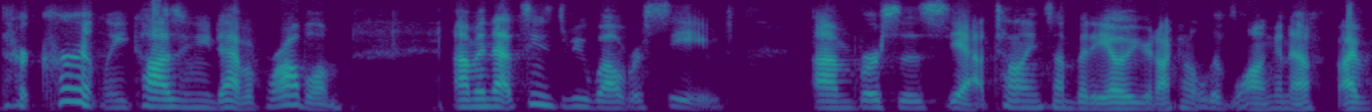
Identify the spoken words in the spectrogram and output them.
that are currently causing you to have a problem, um, and that seems to be well received. Um, versus yeah, telling somebody, oh, you're not going to live long enough. I've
